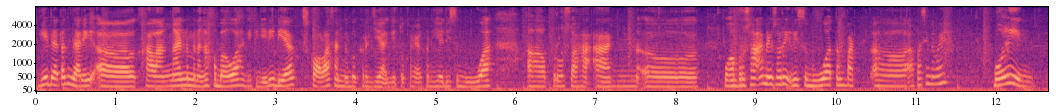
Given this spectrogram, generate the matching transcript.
dia datang dari uh, kalangan menengah ke bawah gitu. Jadi dia sekolah sambil bekerja gitu. Kayak kerja di sebuah uh, perusahaan uh, bukan perusahaan deh sorry di sebuah tempat uh, apa sih namanya? Bowling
